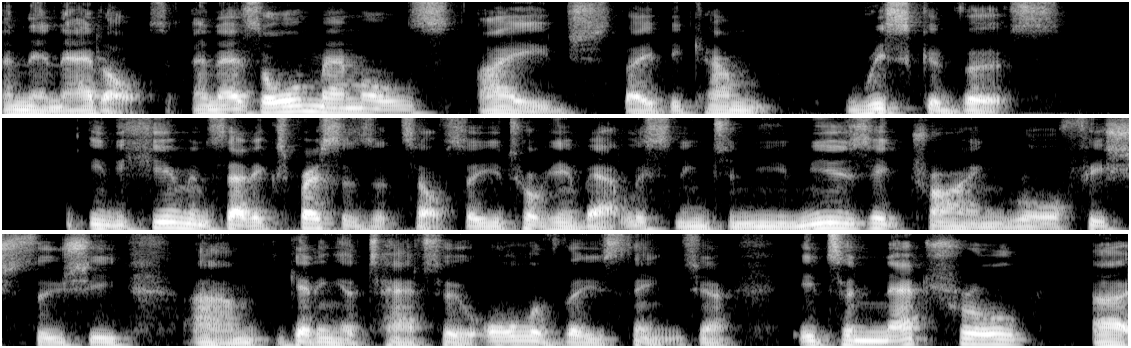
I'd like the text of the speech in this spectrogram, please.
and then adult. And as all mammals age, they become risk adverse. In humans, that expresses itself. So you're talking about listening to new music, trying raw fish sushi, um, getting a tattoo, all of these things. You know, it's a natural uh,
